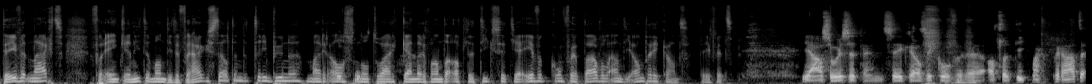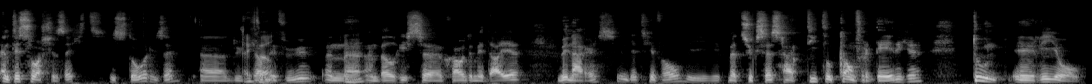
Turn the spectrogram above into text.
David Naert. Voor één keer niet de man die de vragen stelt in de tribune, maar als notoir kenner van de atletiek zit jij even comfortabel aan die andere kant, David. Ja, zo is het. En zeker als ik over uh, atletiek mag praten. En het is zoals je zegt, historisch. Hè? Uh, dus Jean Levu, een, uh, een Belgische gouden medaille, winnares in dit geval, die met succes haar titel kan verdedigen. Toen in Rio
